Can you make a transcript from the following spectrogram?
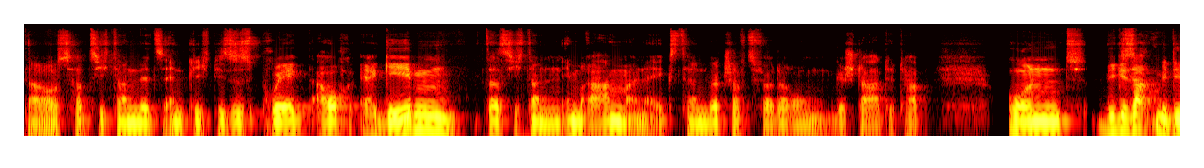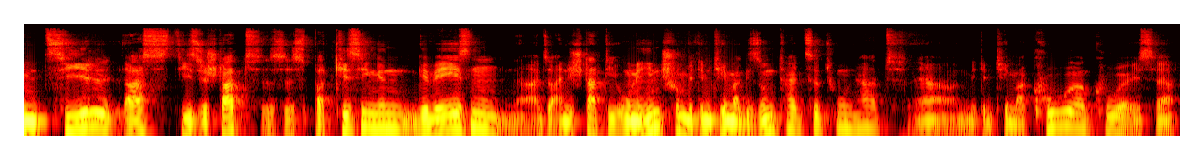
Daraus hat sich dann letztendlich dieses Projekt auch ergeben, das ich dann im Rahmen einer externen Wirtschaftsförderung gestartet habe. Und wie gesagt, mit dem Ziel, dass diese Stadt, es ist Bad Kissingen gewesen, also eine Stadt, die ohnehin schon mit dem Thema Gesundheit zu tun hat, ja, mit dem Thema Kur. Kur ist ja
